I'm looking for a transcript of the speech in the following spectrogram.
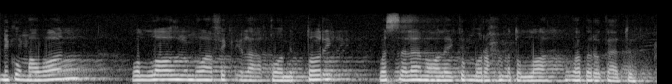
niku mawon wallahul muwafiq ila aqwamit thoriq Wassalamualaikum warahmatullahi wabarakatuh.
